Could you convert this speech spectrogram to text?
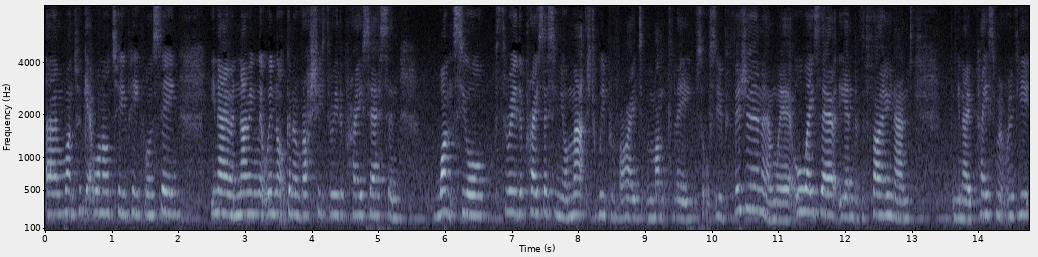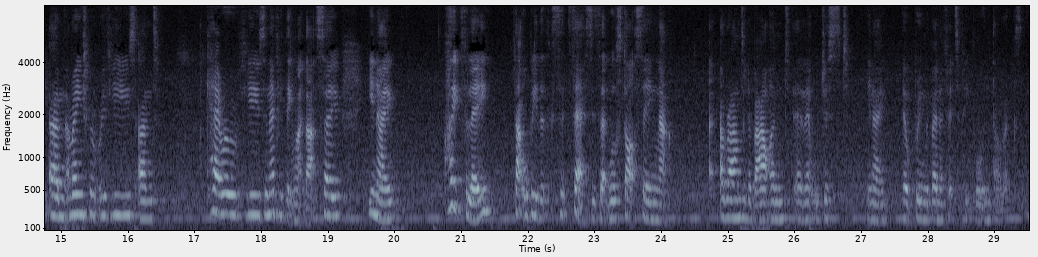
um, once we get one or two people and seeing, you know, and knowing that we're not going to rush you through the process and once you're through the process and you're matched, we provide monthly sort of supervision and we're always there at the end of the phone and, you know, placement review, um, arrangement reviews and carer reviews and everything like that. So, you know, hopefully that will be the success is that we'll start seeing that around and about and, and it will just, you know, it will bring the benefit to people indirectly.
